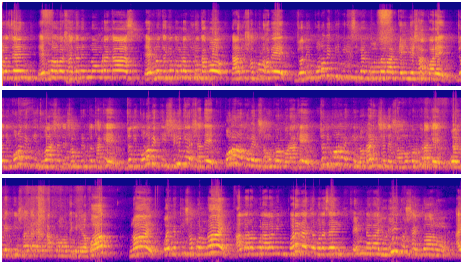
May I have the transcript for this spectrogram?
বলেছেন, এগুলো হলো শয়তানের নোংরা কাজ। এগুলো থেকে তোমরা দূরে থাকো, তাহলে সফল হবে। যদি কোনো ব্যক্তি বিড়ি, সিগারেট গোলতামাক এই নেশা করে, যদি কোনো ব্যক্তি জুয়ার সাথে সম্পৃক্ত থাকে, যদি কোনো ব্যক্তি শিরিকের সাথে কোনো রকমের সম্পর্ক রাখে, যদি কোনো ব্যক্তি লটারির সাথে সম্পর্ক রাখে, ওই ব্যক্তি শয়তানের আক্রমণ থেকে নিরাপদ নয়, ওই ব্যক্তি সফল নয়। আল্লাহ রাব্বুল আলামিন পরের রাতে বলেছেন, ইন্নামা ইউরিদু শাইতানু আই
